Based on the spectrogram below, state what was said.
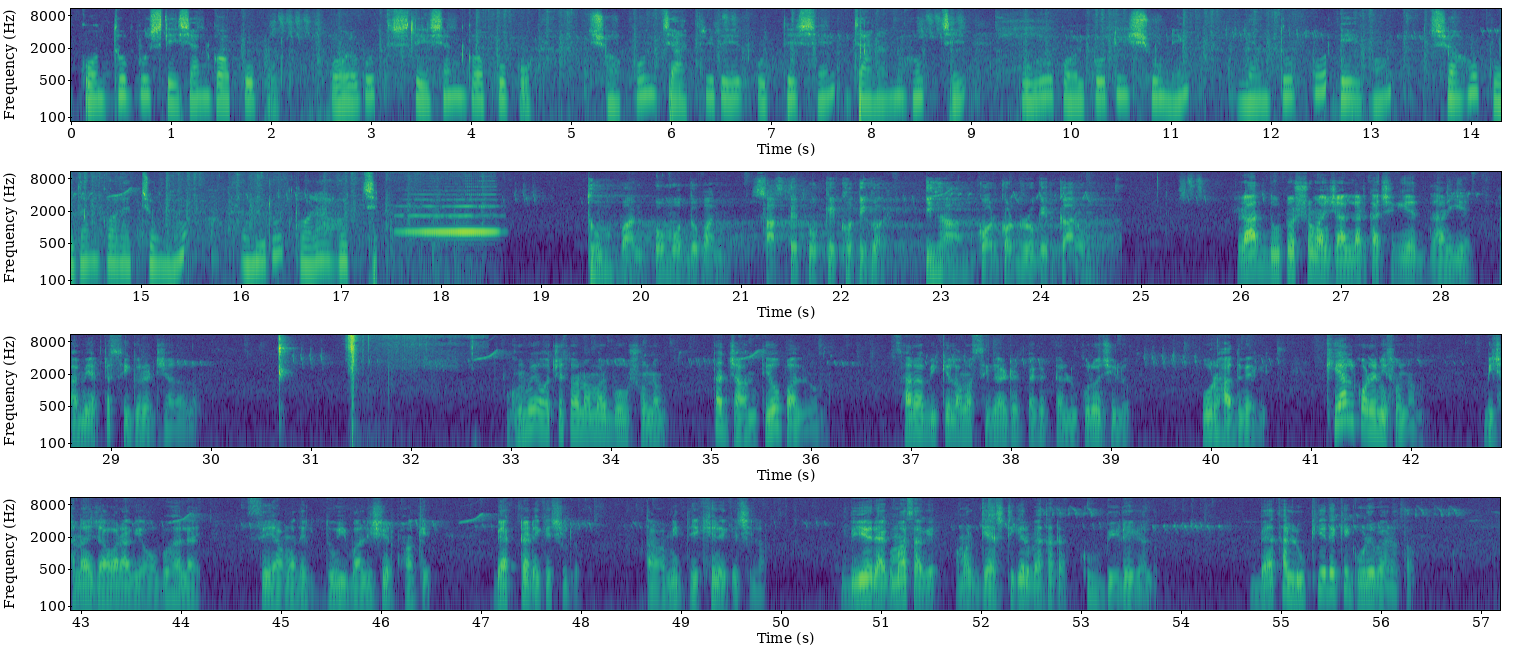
গন্তব্য স্টেশন গপ্পপুর, পরবর্তী স্টেশন গপ্পপুর। সকল যাত্রীদের উদ্দেশ্যে জানানো হচ্ছে, পুরো গল্পটি শুনে মন্তব্য এবং উৎসাহ প্রদান করার জন্য অনুরোধ করা হচ্ছে। ধূমপান ও মদ্যপান স্বাস্থ্যের পক্ষে ক্ষতিকর। ইহা কর্কট রোগের কারণ। রাত দুটোর সময় জানলার কাছে গিয়ে দাঁড়িয়ে আমি একটা সিগারেট জ্বালালাম। ঘুমে অচেতন আমার বউ সোনাম, তা জানতেও পারল না। সারা বিকেল আমার সিগারেটের প্যাকেটটা লুকোনো ছিল ওর হাত ব্যাগে খেয়াল করেনি সোনাম। বিছানায় যাওয়ার আগে অবহেলায় সে আমাদের দুই বালিশের ফাঁকে ব্যাগটা রেখেছিল। তা আমি দেখে রেখেছিলাম। বিয়ের এক মাস আগে আমার গ্যাস্ট্রিকের ব্যথাটা খুব বেড়ে গেল। ব্যথা লুকিয়ে রেখে ঘুরে বেড়াতাম।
